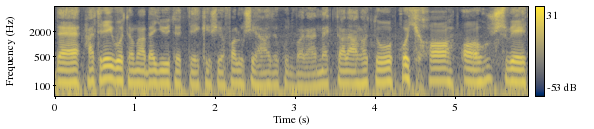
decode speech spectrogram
de hát régóta már begyűjtötték, és a falusi házak udvarán megtalálható, hogyha a húsvét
